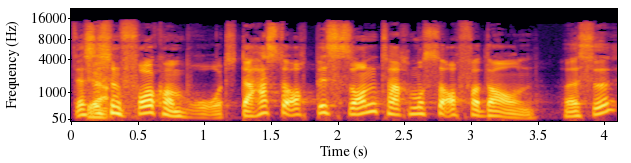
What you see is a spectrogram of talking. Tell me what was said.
Das Ja. ist ein Vollkornbrot. Da hast du auch bis Sonntag musst du auch verdauen, weißt du?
